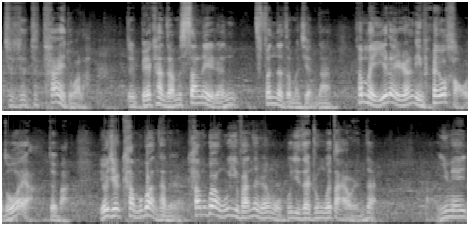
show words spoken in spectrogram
这这这太多了。就别看咱们三类人分的这么简单，他每一类人里面有好多呀，对吧？尤其是看不惯他的人，看不惯吴亦凡的人，我估计在中国大有人在，啊，因为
